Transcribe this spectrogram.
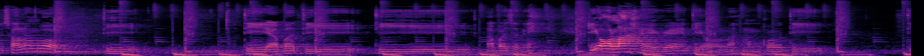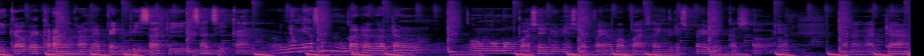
misalnya gue di di apa di di apa jenenge? Diolah ya gue diolah mengko di digawe kerangkane ben bisa disajikan. Nyongnya seneng kadang-kadang ngomong bahasa Indonesia baik apa bahasa Inggris baik kesel ya. Kadang-kadang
